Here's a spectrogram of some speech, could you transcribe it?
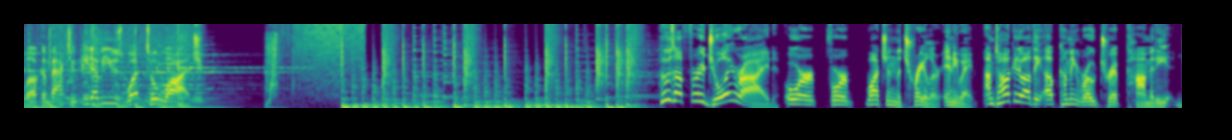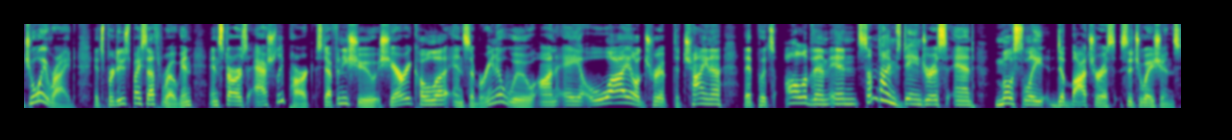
Welcome back to EW's What to Watch. Who's up for a joyride? Or for watching the trailer. Anyway, I'm talking about the upcoming road trip comedy Joyride. It's produced by Seth Rogen and stars Ashley Park, Stephanie Hsu, Sherry Cola, and Sabrina Wu on a wild trip to China that puts all of them in sometimes dangerous and mostly debaucherous situations.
